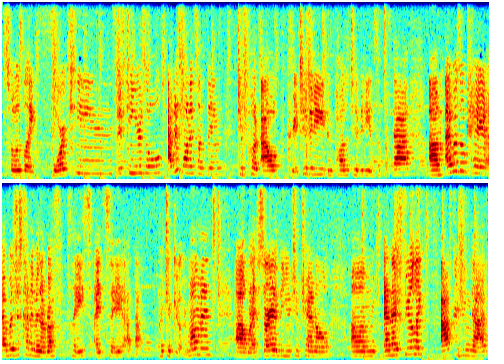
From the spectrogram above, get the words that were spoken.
So it was like 14, 15 years old. I just wanted something to put out creativity and positivity and stuff like that. Um, I was okay. I was just kind of in a rough place, I'd say, at that particular moment uh, when I started the YouTube channel. Um, and I feel like after doing that,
